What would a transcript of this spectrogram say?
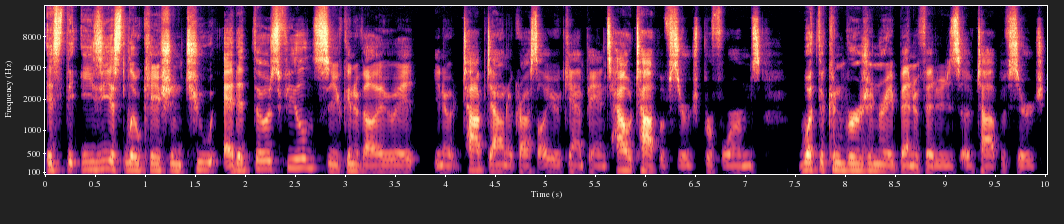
It's the easiest location to edit those fields. So you can evaluate, you know, top down across all your campaigns, how top of search performs, what the conversion rate benefit is of top of search,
